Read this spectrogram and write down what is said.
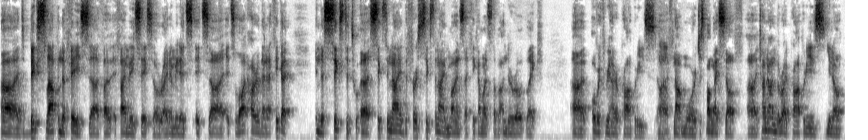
Uh, it's a big slap in the face, if I if I may say so, right? I mean, it's it's it's a lot harder than I think I in the six to tw- uh, six to nine, the first six to nine months, I think I must have underwrote like uh, over 300 properties, Wow. uh, if not more, just by myself, uh, trying to own the right properties, you know,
